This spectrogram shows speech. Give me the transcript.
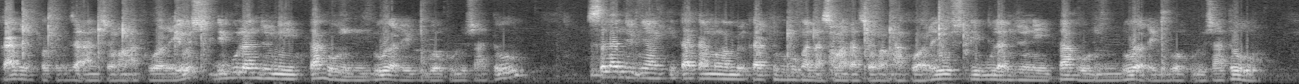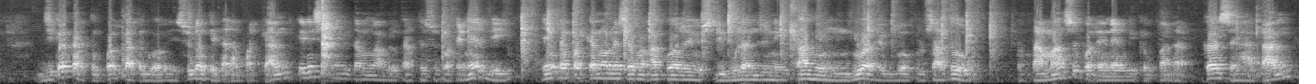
karir pekerjaan seorang Aquarius di bulan Juni tahun 2021 selanjutnya kita akan mengambil kartu hubungan asmara seorang Aquarius di bulan Juni tahun 2021 jika kartu per kategori sudah kita dapatkan, kini saatnya kita mengambil kartu support energi yang dapatkan oleh seorang Aquarius di bulan Juni tahun 2021 pertama support energi kepada kesehatan.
